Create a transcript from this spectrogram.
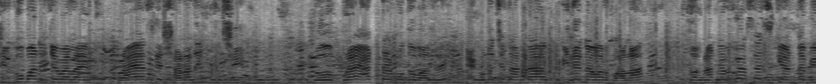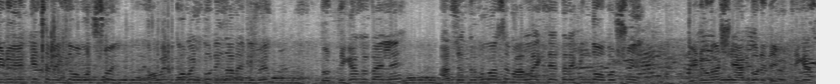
শিল্প বাণিজ্য মেলায় প্রায় আজকে সারাদিন ঘুরছি। তো প্রায় আটটার মতো বাজে। এখন হচ্ছে ঠান্ডা বিদায় নেওয়ার পালা। তো আপনার কাছে আজকে একটা ভিডিও গেমকে চালাইছে অবশ্যই কমেন্ট কমেন্ট করে জানাই দিবেন। তো ঠিক আছে তাইলে। আর যাদের কাছে ভালো লাগছে তারা কিন্তু অবশ্যই ভিডিওটা শেয়ার করে দেবেন। ঠিক আছে?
